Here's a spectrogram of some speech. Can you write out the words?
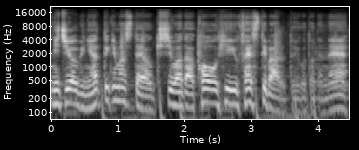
日曜日にやってきましたよ岸和田コーヒーフェスティバルということでね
